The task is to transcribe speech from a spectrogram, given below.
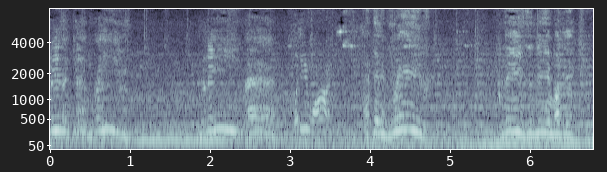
Please, I can't breathe. Please, man. What do you want? I can't breathe. Please, the knee in my dick.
